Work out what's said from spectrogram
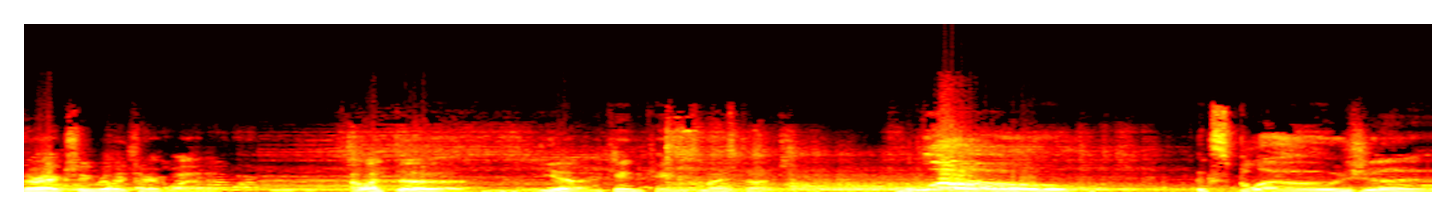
they're actually really terrible at it. I like the, yeah, the candy cane. It's a nice touch. Whoa! Explosion!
